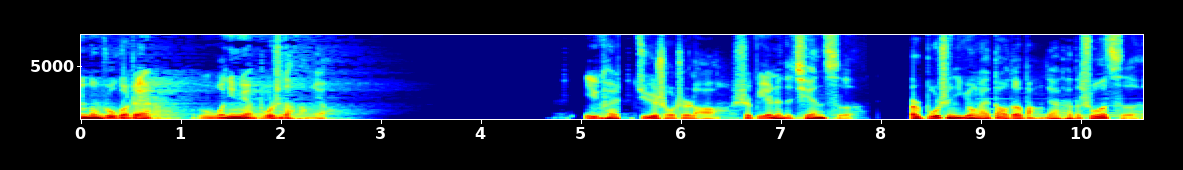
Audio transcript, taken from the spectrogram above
那如果这样，我宁愿不是他朋友。一开始举手之劳是别人的谦词，而不是你用来道德绑架他的说辞。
